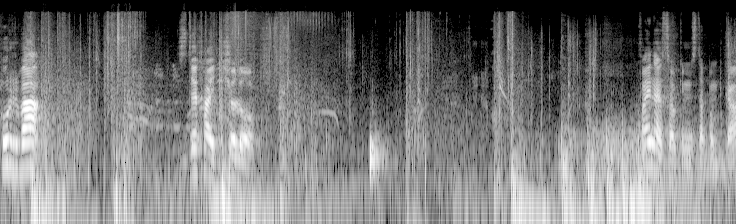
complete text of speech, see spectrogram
kurwa! Zdychaj, ciulu. Fajna całkiem jest ta pompka.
